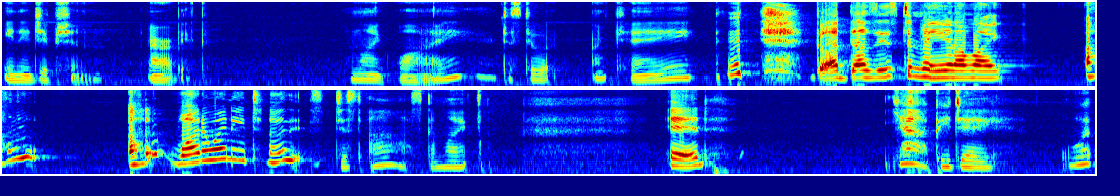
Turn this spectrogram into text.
in Egyptian, Arabic. I'm like, why? Just do it okay. God does this to me, and I'm like, oh, I don't, why do I need to know this? Just ask. I'm like, Ed, yeah, PJ, what,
